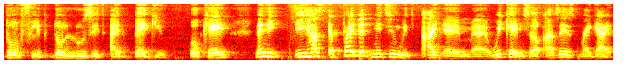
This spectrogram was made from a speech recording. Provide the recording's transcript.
don't flip, don't lose it. I beg you. Okay? Then he, he has a private meeting with I, um, uh, Wike himself and says, My guy,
